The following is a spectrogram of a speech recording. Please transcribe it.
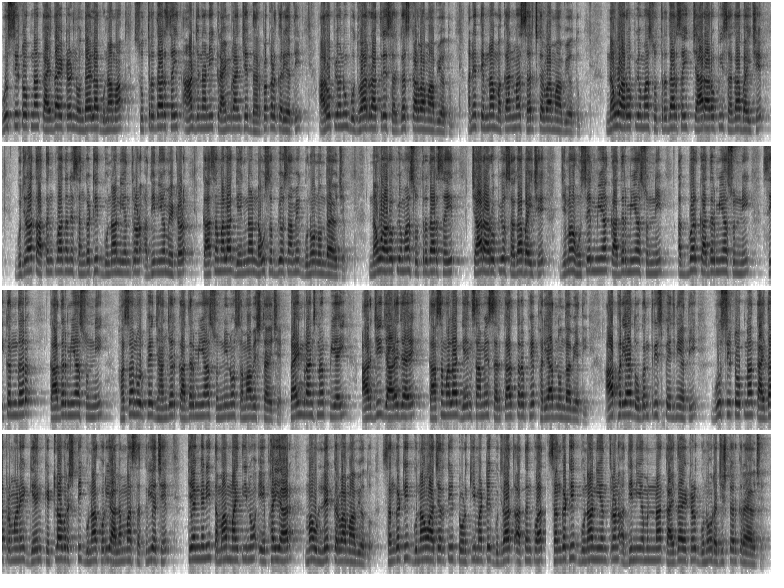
ગુસ્સીટોકના કાયદા હેઠળ નોંધાયેલા ગુનામાં સૂત્રધાર સહિત આઠ જણાની ક્રાઇમ બ્રાન્ચે ધરપકડ કરી હતી. આરોપીઓનું બુધવાર રાત્રે સરઘસ કાઢવામાં આવ્યું હતું અને તેમના મકાનમાં સર્ચ કરવામાં આવ્યું હતું. નવ આરોપીઓમાં સૂત્રધાર સહિત ચાર આરોપી સગાભાઈ છે. ગુજરાત આતંકવાદ અને સંગઠિત ગુના નિયંત્રણ અધિનિયમ હેઠળ કાસામાલા ગેંગના નવ સભ્યો સામે ગુનો નોંધાયો છે. નવ આરોપીઓમાં સૂત્રધાર સહિત ચાર આરોપીઓ સગાભાઈ છે, જેમાં હુસેન મિયા, કાદર મિયા, સુન્ની અકબર કાદરમિયા સુન્ની, સિકંદર કાદરમિયા સુન્ની, હસન ઉર્ફે ઝાંઝર કાદરમિયા સુન્નીનો સમાવેશ થાય છે. ક્રાઇમ બ્રાન્ચના પીઆઈ આરજી જાડેજાએ કાસમાલા ગેંગ સામે સરકાર તરફે ફરિયાદ નોંધાવી હતી. આ ફરિયાદ ઓગણત્રીસ પેજની હતી. ગુસ્સીટોકના કાયદા પ્રમાણે ગેંગ કેટલા વર્ષથી ગુનાખોરી આલમમાં સક્રિય છે તે અંગેની તમામ માહિતીનો એફઆઈઆરમાં ઉલ્લેખ કરવામાં આવ્યો હતો. સંગઠિત ગુનાઓ આચરતી ટોળકી માટે ગુજરાત આતંકવાદ સંગઠિત ગુના નિયંત્રણ અધિનિયમના કાયદા હેઠળ ગુનો રજિસ્ટર કરાયો છે.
